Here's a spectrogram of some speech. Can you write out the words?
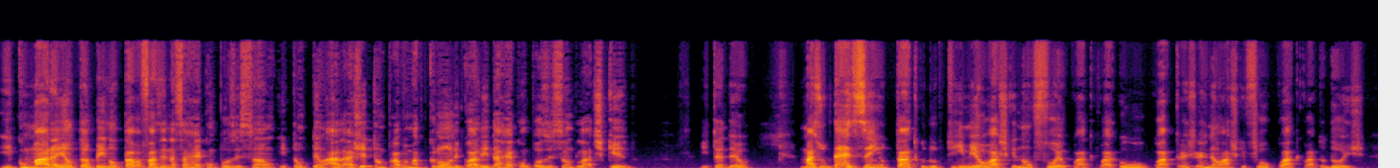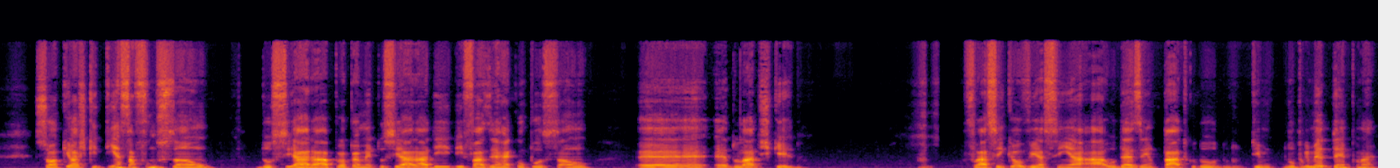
E com o Maranhão também não estava fazendo essa recomposição. Então, tem, a, a gente tem um problema crônico ali da recomposição do lado esquerdo. Entendeu? Mas o desenho tático do time, eu acho que não foi o 4-4 o 4-3-3, não. Acho que foi o 4-4-2. Só que eu acho que tinha essa função do Ceará, propriamente do Ceará, de, de fazer a recomposição é, é, do lado esquerdo. Foi assim que eu vi assim, a, a, o desenho tático do, do, time no primeiro tempo, né?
